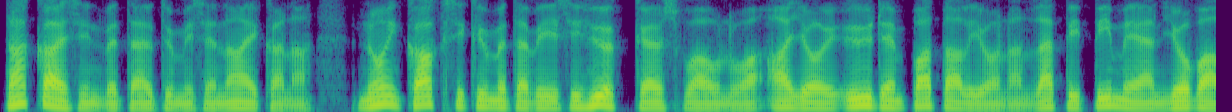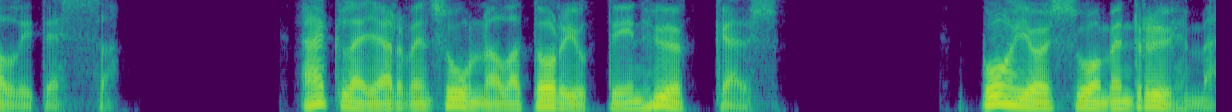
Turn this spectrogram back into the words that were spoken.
Takaisin vetäytymisen aikana noin 25 hyökkäysvaunua ajoi yhden pataljoonan läpi pimeän jo vallitessa. Äkläjärven suunnalla torjuttiin hyökkäys. Pohjois-Suomen ryhmä.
